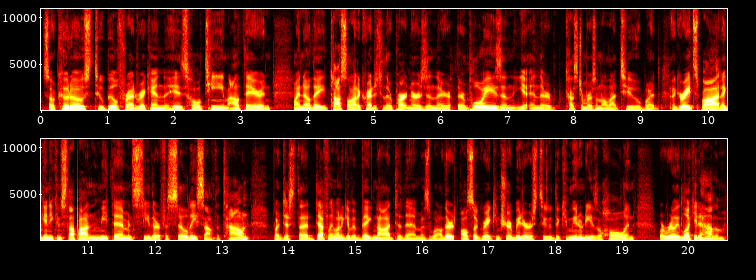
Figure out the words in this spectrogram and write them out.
so kudos to Bill Frederick and his whole team out there. And I know they toss a lot of credit to their partners and their, their employees and, and their customers and all that too. But a great spot. Again, you can stop out and meet them and see their facility south of town. But just uh, definitely want to give a big nod to them as well. They're also great contributors to the community as a whole, and we're really lucky to have them.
